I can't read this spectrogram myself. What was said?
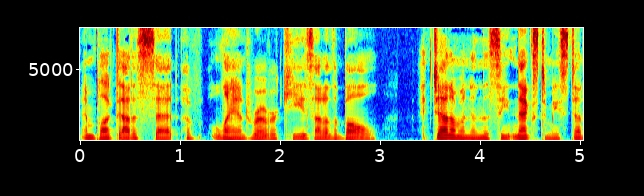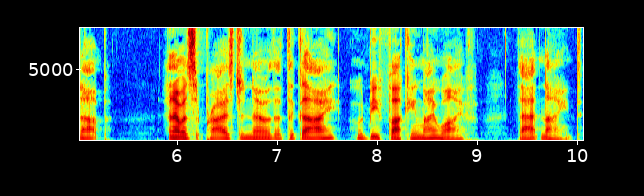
and plucked out a set of Land Rover keys out of the bowl. A gentleman in the seat next to me stood up, and I was surprised to know that the guy who would be fucking my wife that night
